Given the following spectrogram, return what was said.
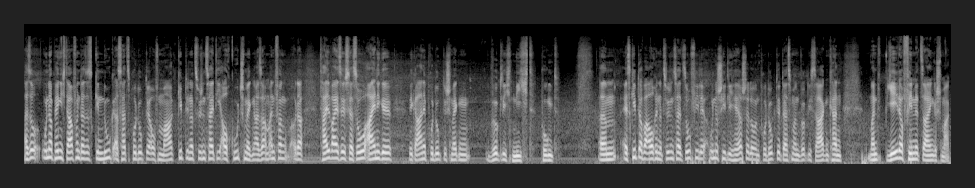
Also unabhängig davon, dass es genug Ersatzprodukte auf dem Markt gibt in der Zwischenzeit, die auch gut schmecken. Also am Anfang oder teilweise ist ja so, einige vegane Produkte schmecken wirklich nicht. Punkt. Ähm, es gibt aber auch in der Zwischenzeit so viele unterschiedliche Hersteller und Produkte, dass man wirklich sagen kann, man, jeder findet seinen Geschmack.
